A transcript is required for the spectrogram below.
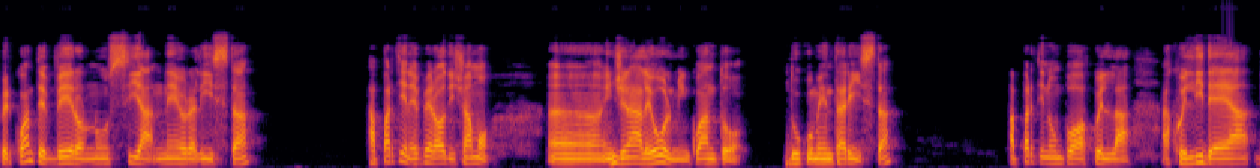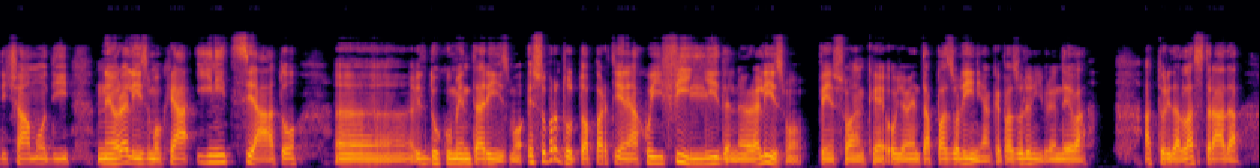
per quanto è vero non sia neorealista, appartiene però, diciamo, uh, in generale Olmi in quanto documentarista, appartiene un po' a, quella, a quell'idea, diciamo, di neorealismo che ha iniziato uh, il documentarismo e soprattutto appartiene a quei figli del neorealismo. Penso anche ovviamente a Pasolini, anche Pasolini prendeva attori dalla strada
